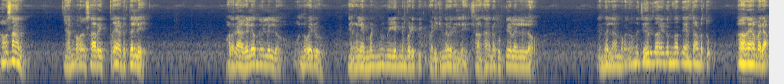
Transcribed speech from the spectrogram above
അവസാനം ഞാൻ പറഞ്ഞു സാറേ ഇത്ര അടുത്തല്ലേ? വളരെ അകലൊന്നുമില്ലല്ലോ ഒന്ന് വരൂ. ഞങ്ങൾ എം എഡിനും ബി എഡിനും പഠിപ്പി പഠിക്കുന്നവരല്ലേ? സാധാരണ കുട്ടികളല്ലല്ലോ. എന്നെല്ലാം പറഞ്ഞു ഒന്ന് ചെറുതായിട്ടൊന്ന് അദ്ദേഹം തണുത്തു. ആ ഞാൻ വരാം.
